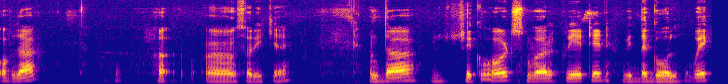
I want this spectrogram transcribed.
of the uh, uh, sorry क्या है? The records were created with the goal वो एक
